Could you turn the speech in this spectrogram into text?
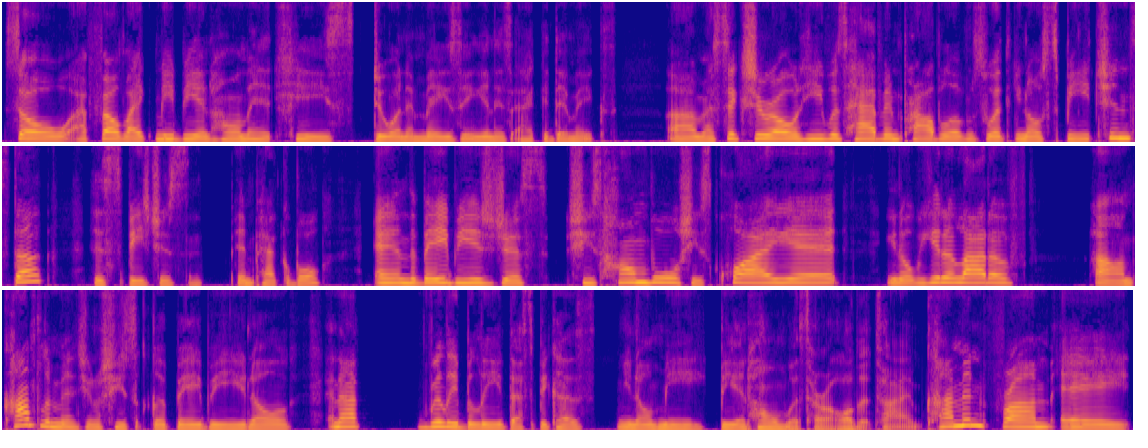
So I felt like me being home, he's doing amazing in his academics. Um, my six year old, he was having problems with, you know, speech and stuff. His speech is impeccable. And the baby is just, she's humble, she's quiet. You know, we get a lot of um, compliments, you know, she's a good baby, you know. And I really believe that's because, you know, me being home with her all the time. Coming from mm-hmm. a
